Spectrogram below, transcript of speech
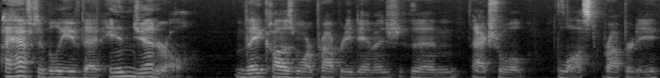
I have to believe that in general, they cause more property damage than actual lost property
